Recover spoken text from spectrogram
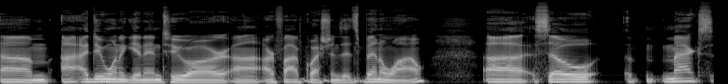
Um, I, I, do want to get into our uh, our five questions. It's been a while. Uh, so, Max,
